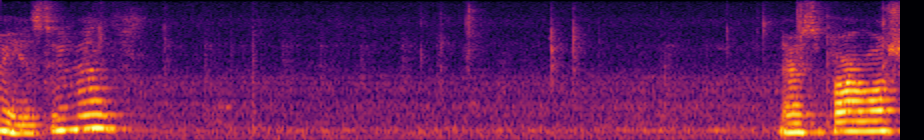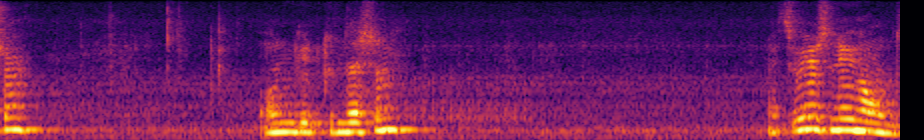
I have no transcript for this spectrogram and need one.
He is doing well. There's the power washer. On good condition. It's so here's New Holland.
